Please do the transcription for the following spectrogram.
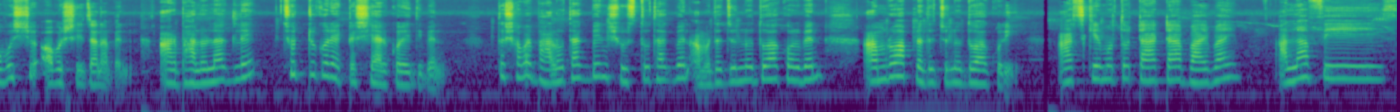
অবশ্যই অবশ্যই জানাবেন। আর ভালো লাগলে ছোট্ট করে একটা শেয়ার করে দিবেন। তো সবাই ভালো থাকবেন, সুস্থ থাকবেন, আমাদের জন্য দোয়া করবেন। আমরাও আপনাদের জন্য দোয়া করি। আজকের মতো টাটা, বাই বাই। আল্লাহ হাফিজ।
